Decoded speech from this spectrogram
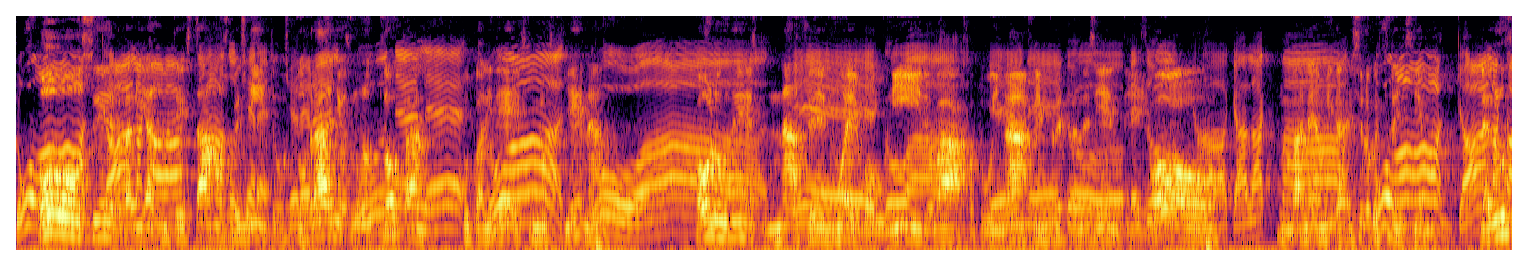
Oh, ser radiante, estamos benditos. Tus rayos nos tocan, tu calidez nos llena. Columnes nace de nuevo, unido bajo tu imagen resplandeciente. Oh. Vale, amiga, eso es lo que estoy diciendo. La luz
